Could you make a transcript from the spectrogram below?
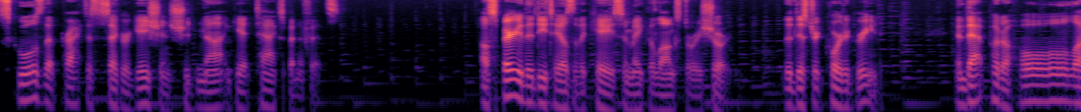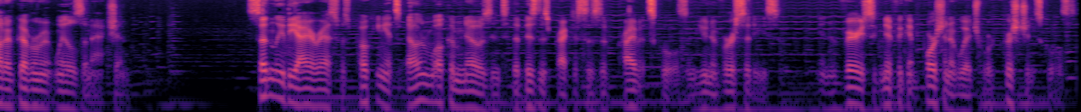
schools that practice segregation should not get tax benefits. I'll spare you the details of the case and make the long story short. The district court agreed, and that put a whole lot of government wheels in action. Suddenly, the IRS was poking its unwelcome nose into the business practices of private schools and universities, in a very significant portion of which were Christian schools.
